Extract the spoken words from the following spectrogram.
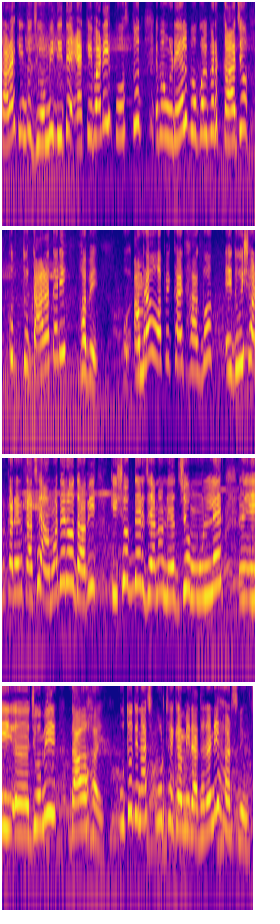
তারা কিন্তু জমি দিতে একেবারেই প্রস্তুত এবং রেল প্রকল্পের কাজও খুব তাড়াতাড়ি হবে। আমরাও অপেক্ষায় থাকব। এই দুই সরকারের কাছে আমাদেরও দাবি, কৃষকদের যেন ন্যায্য মূল্যের এই জমি দেওয়া হয়। উত্তর দিনাজপুর থেকে আমি রাধারানী হার্স নিউজ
